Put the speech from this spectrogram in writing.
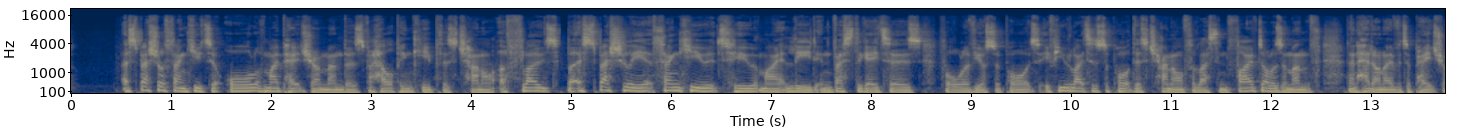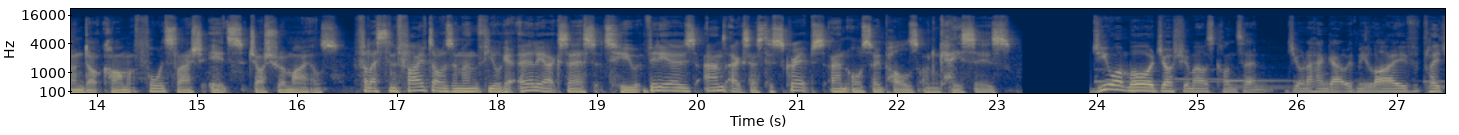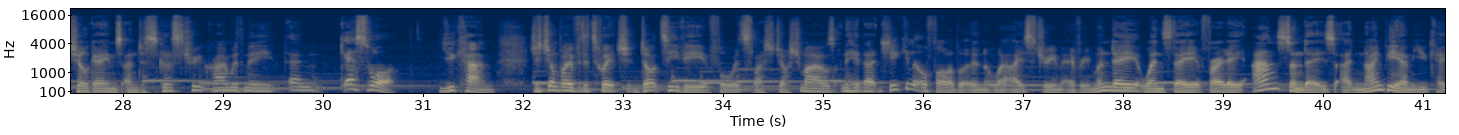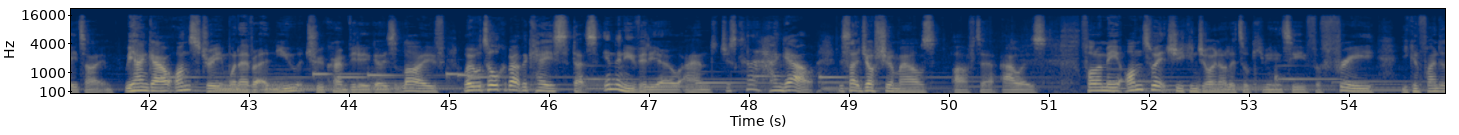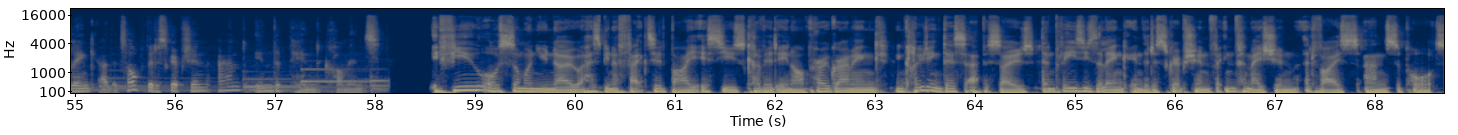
A special thank you to all of my Patreon members for helping keep this channel afloat, but especially thank you to my lead investigators for all of your support. If you'd like to support this channel for less than $5 a month, then head on over to patreon.com forward slash it's Joshua Miles. For less than $5 a month, you'll get early access to videos and access to scripts and also polls on cases. Do you want more Joshua Miles content? Do you want to hang out with me live, play chill games, and discuss true crime with me? Then guess what? You can. Just jump over to twitch.tv forward slash Josh Miles and hit that cheeky little follow button where I stream every Monday, Wednesday, Friday, and Sundays at 9 pm UK time. We hang out on stream whenever a new true crime video goes live, where we'll talk about the case that's in the new video and just kind of hang out. It's like Joshua Miles after hours. Follow me on Twitch. You can join our little community for free. You can find a link at the top of the description and in the pinned comment. If you or someone you know has been affected by issues covered in our programming, including this episode, then please use the link in the description for information, advice, and support.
